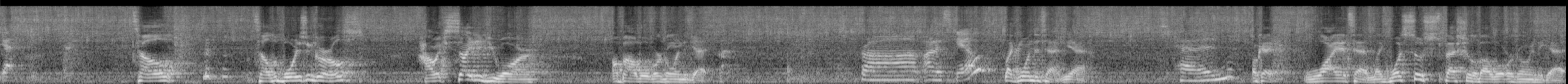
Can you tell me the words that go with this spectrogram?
Yes. Tell tell the boys and girls how excited you are about what we're going to get. From on a scale? Like one to ten, yeah. Ten. Okay, why a 10? Like, what's so special about what we're going to get?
